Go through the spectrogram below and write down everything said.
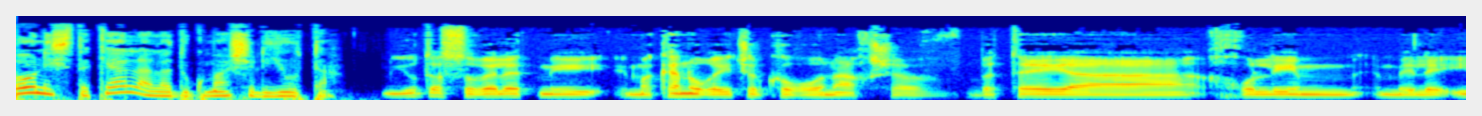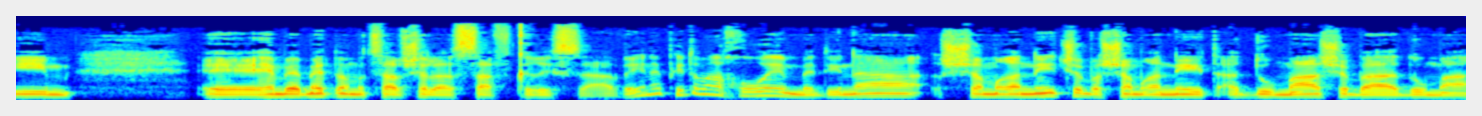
בואו נסתכל על הדוגמה של יוטה. יוטה סובלת ממכה נוראית של קורונה עכשיו. בתי החולים מלאים. אה, הם באמת במצב של על סף קריסה, והנה פתאום אנחנו רואים מדינה שמרנית שבשמרנית, אדומה שבאדומה,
